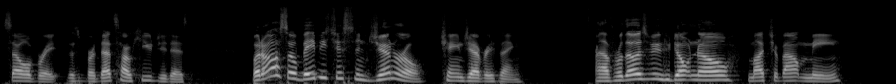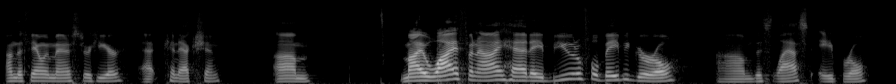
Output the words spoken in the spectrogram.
celebrate this birth. That's how huge it is. But also, babies just in general change everything. Uh, for those of you who don't know much about me, I'm the family minister here at Connection. Um, my wife and I had a beautiful baby girl um, this last April.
